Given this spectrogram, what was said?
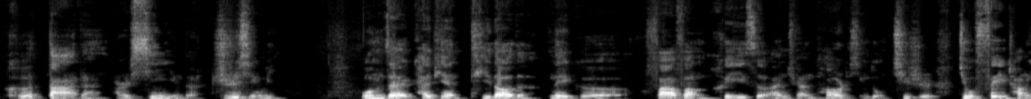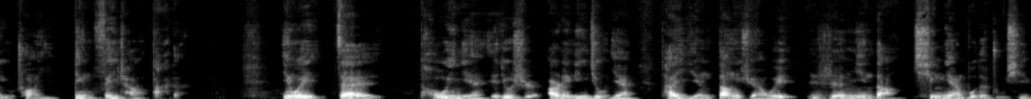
和大胆而新颖的执行力。我们在开篇提到的那个发放黑色安全套的行动，其实就非常有创意，并非常大胆。因为在头一年，也就是二零零九年，他已经当选为人民党青年部的主席，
